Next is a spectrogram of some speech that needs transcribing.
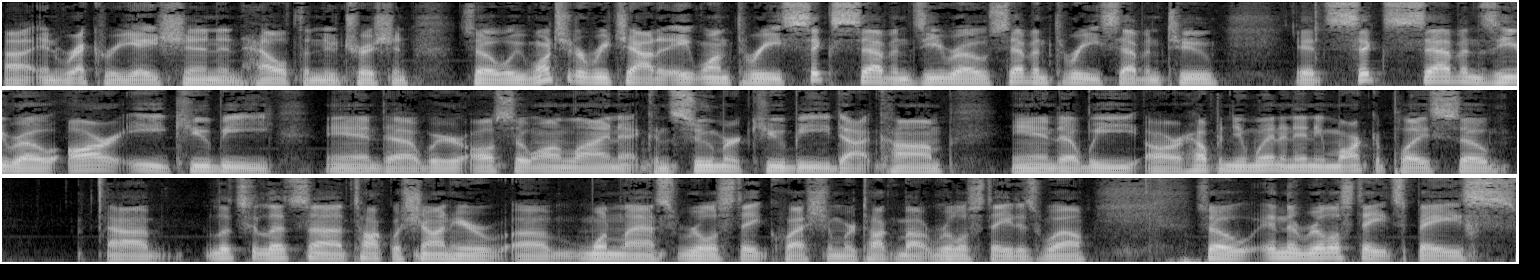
uh, and recreation and health and nutrition. So we want you to reach out at 813 670 7372. It's 670 REQB. And uh, we're also online at consumerqb.com and uh, we are helping you win in any marketplace. So Uh, let's let's uh, talk with Shawn here. Uh, one last real estate question. We're talking about real estate as well. So in the real estate space,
